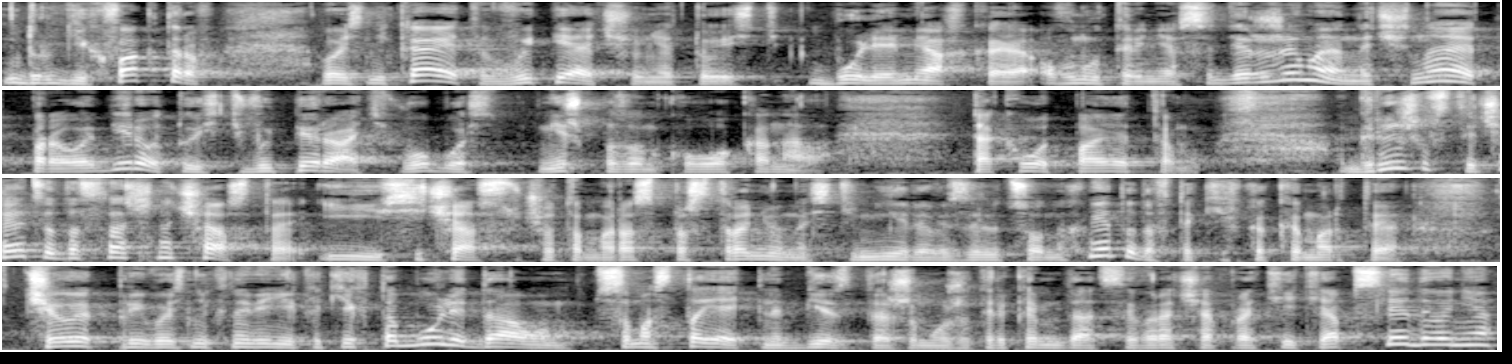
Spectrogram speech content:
других факторов возникает выпячивание, то есть более мягкое внутреннее содержимое начинает пролоббировать, то есть выпирать в область межпозвонкового канала. Так вот, поэтому грыжа встречается достаточно часто. И сейчас, с учетом распространенности нейроизоляционных методов, таких как МРТ, человек при возникновении каких-то болей, да, он самостоятельно, без даже, может, рекомендации врача пройти эти обследования,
